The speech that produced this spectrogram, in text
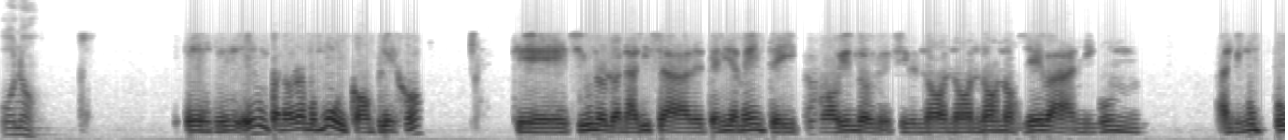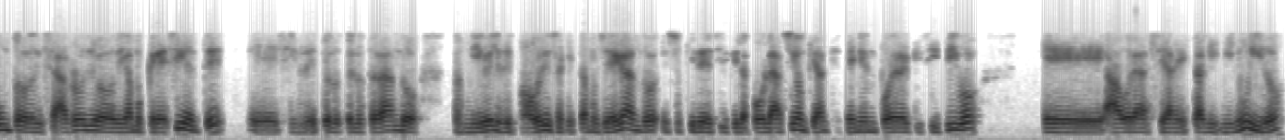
o no? es un panorama muy complejo, que si uno lo analiza detenidamente y promoviendo, decir, no, no, no nos lleva a ningún a ningún punto de desarrollo, digamos, creciente, eh, si esto lo, te lo está dando los niveles de pobreza que estamos llegando, eso quiere decir que la población que antes tenía un poder adquisitivo, eh, ahora se está disminuido,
